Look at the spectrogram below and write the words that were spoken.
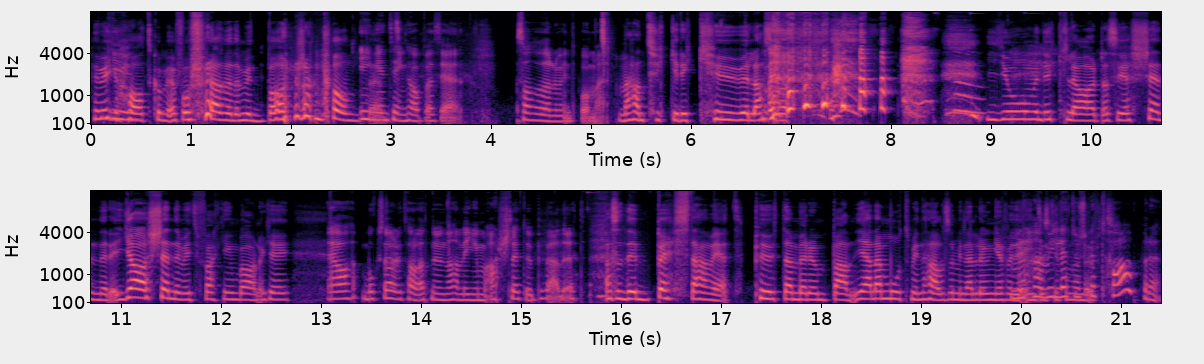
Hur mycket Gud. hat kommer jag få för att använda mitt barn som content? Ingenting hoppas jag. Sånt håller vi inte på med. Men han tycker det är kul alltså. jo men det är klart, alltså jag känner det. Jag känner mitt fucking barn okej? Ja, bokstavligt talat nu när han ligger med arslet upp i vädret. Alltså det bästa han vet. Puta med rumpan, gärna mot min hals och mina lungor för att jag Men han inte vill ska att du ska luft. ta på den.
